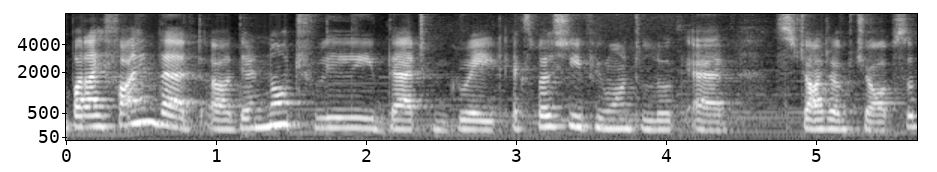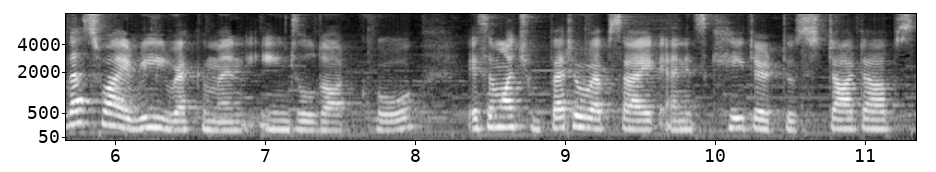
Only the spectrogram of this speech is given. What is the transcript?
but I find that uh, they're not really that great, especially if you want to look at startup jobs. So that's why I really recommend angel.co. It's a much better website and it's catered to startups.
